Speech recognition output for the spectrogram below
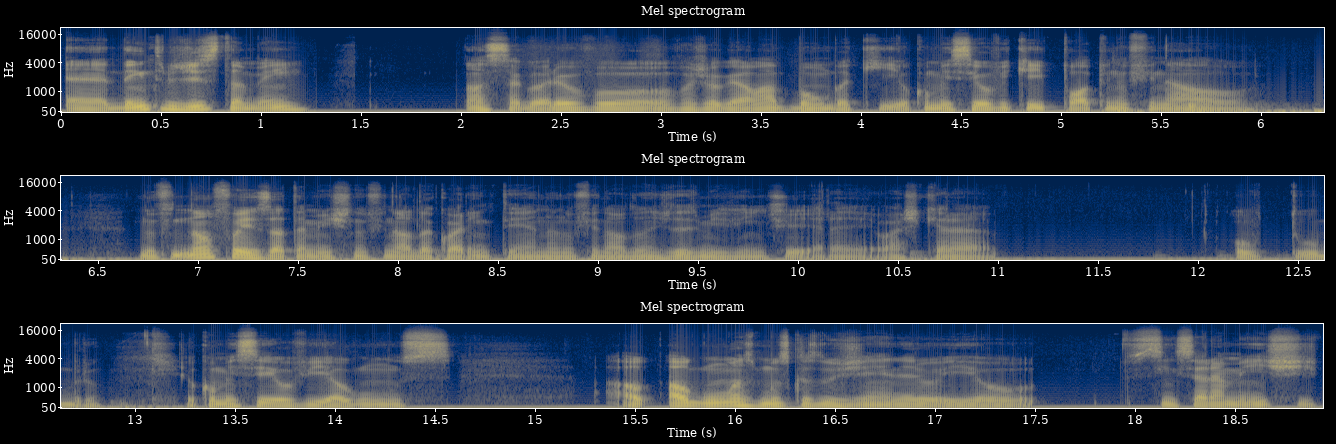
É, dentro disso também, nossa, agora eu vou, vou jogar uma bomba aqui. Eu comecei a ouvir K-pop no final. No, não foi exatamente no final da quarentena, no final do ano de 2020, era, eu acho que era outubro. Eu comecei a ouvir alguns algumas músicas do gênero e eu sinceramente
